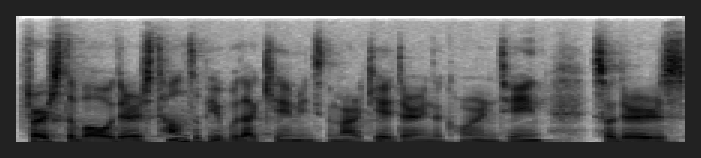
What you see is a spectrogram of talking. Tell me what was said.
First of all, there's tons of people that came into the market during the quarantine. So there's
